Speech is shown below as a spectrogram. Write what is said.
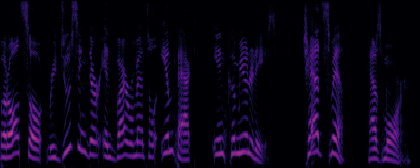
but also reducing their environmental impact in communities. Chad Smith has more.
